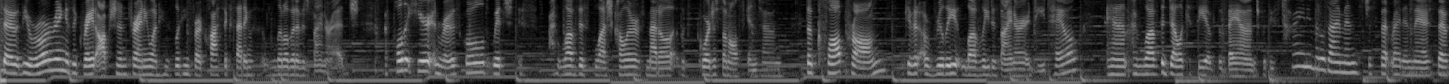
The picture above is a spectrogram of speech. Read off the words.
So the Aurora ring is a great option for anyone who's looking for a classic setting with a little bit of a designer edge. I've pulled it here in rose gold, which is, I love this blush color of metal. It looks gorgeous on all skin tones. The claw prongs give it a really lovely designer detail. And I love the delicacy of the band with these tiny little diamonds just set right in there. So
